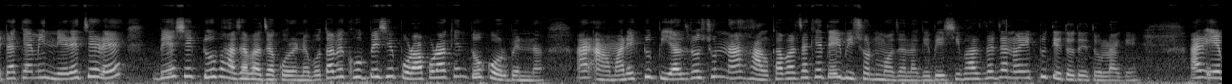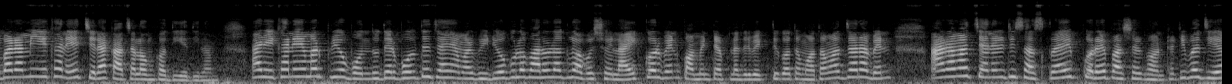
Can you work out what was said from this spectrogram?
এটাকে আমি নেড়ে চেড়ে বেশ একটু ভাজা ভাজা করে নেব। তবে খুব বেশি পোড়া পোড়া কিন্তু করবেন না। আর আমার একটু পেঁয়াজ রসুন না, হালকা ভাজা খেতেই ভীষণ মজা লাগে। বেশি ভাজলে যেন একটু তেতো তেতো লাগে। আর এবার আমি এখানে চেরা কাঁচা লঙ্কা দিয়ে দিলাম। আর এখানে আমার প্রিয় বন্ধুদের বলতে চাই, আমার ভিডিওগুলো ভালো লাগলে অবশ্যই লাইক করবেন, কমেন্টে আপনাদের ব্যক্তিগত মতামত জানাবেন, আর আমার চ্যানেলটি সাবস্ক্রাইব করে পাশের ঘন্টাটি বাজিয়ে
